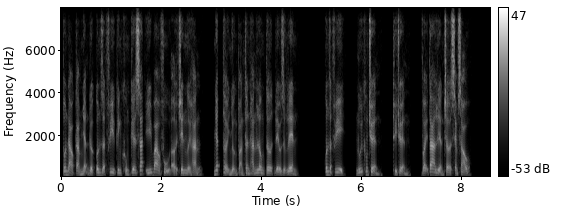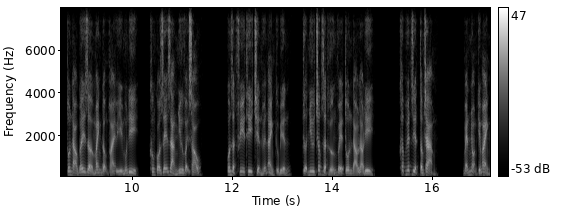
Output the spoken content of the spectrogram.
Tôn Đào cảm nhận được quân giật phi kinh khủng kia sát ý bao phủ ở trên người hắn, nhất thời nhường toàn thân hắn lông tơ đều dựng lên. Quân giật phi, núi không chuyển, thủy chuyển, vậy ta liền chờ xem sáu tôn đảo bây giờ manh động thoái ý muốn đi, không có dễ dàng như vậy sáu. Quân giật phi thi triển huyễn ảnh cử biến, tựa như chấp giật hướng về tôn đảo lao đi. Khắp huyết diệt tâm trạng. Bén nhọn kiếm ảnh,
